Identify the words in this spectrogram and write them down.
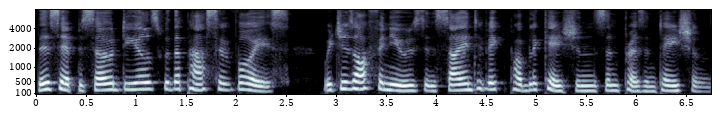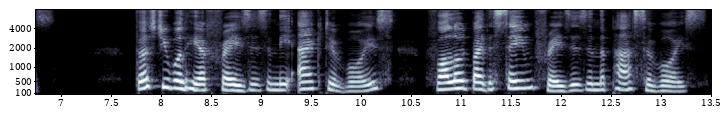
This episode deals with the passive voice, which is often used in scientific publications and presentations. First, you will hear phrases in the active voice, followed by the same phrases in the passive voice.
